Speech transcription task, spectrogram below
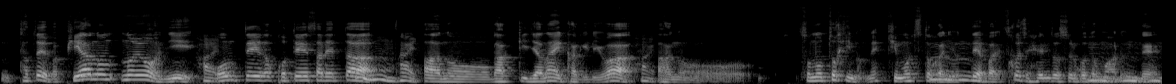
例えばピアノのようにはい。音程が固定された、あの楽器じゃない限りは、はい。あのその時のね気持ちとかによってやっぱり少し変動することもあるんで、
